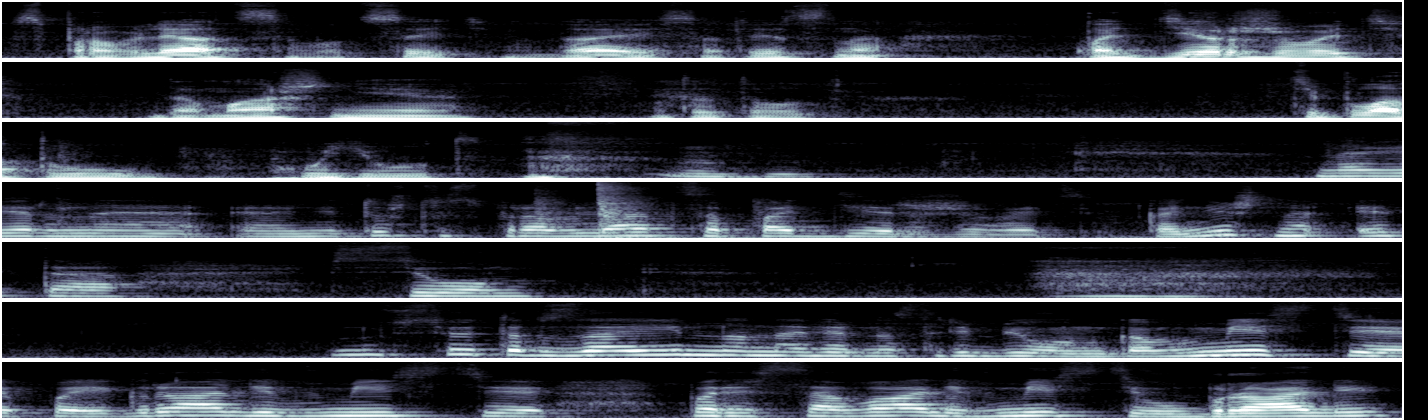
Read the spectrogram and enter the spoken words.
справляться вот с этим, да, и, соответственно, поддерживать домашнее вот это вот теплоту, уют. Наверное, э, не то, что справляться, поддерживать. Конечно, это все, ну, все это взаимно, наверное, с ребенком. Вместе поиграли, вместе порисовали, вместе убрали.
